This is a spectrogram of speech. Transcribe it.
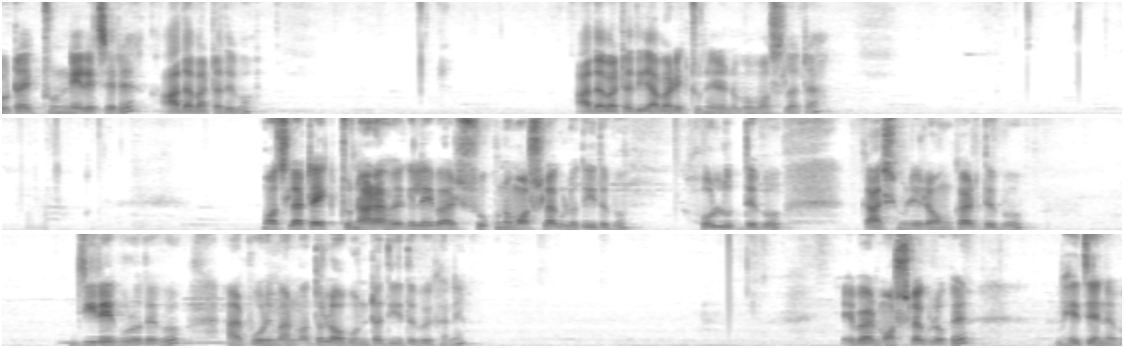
ওটা একটু নেড়ে চেড়ে আদা বাটা দেবো। আদা বাটা দিয়ে আবার একটু নেড়ে নেব মশলাটা। মশলাটা একটু নাড়া হয়ে গেলে এবার শুকনো মশলাগুলো দিয়ে দেবো, হলুদ দেব, কাশ্মীরি লঙ্কার দেব, জিরে গুঁড়ো দেব আর পরিমাণ মতো লবণটা দিয়ে দেবো এখানে। এবার মশলাগুলোকে ভেজে নেব।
